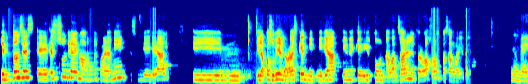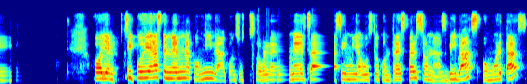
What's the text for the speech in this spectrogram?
Y entonces, eh, eso es un día normal para mí, es un día ideal y, y la paso bien. La verdad es que mi, mi, día tiene que ir con avanzar en el trabajo y pasarlo bien. Ok. Oye, si pudieras tener una comida con su sobremesa así muy a gusto con tres personas vivas o muertas,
